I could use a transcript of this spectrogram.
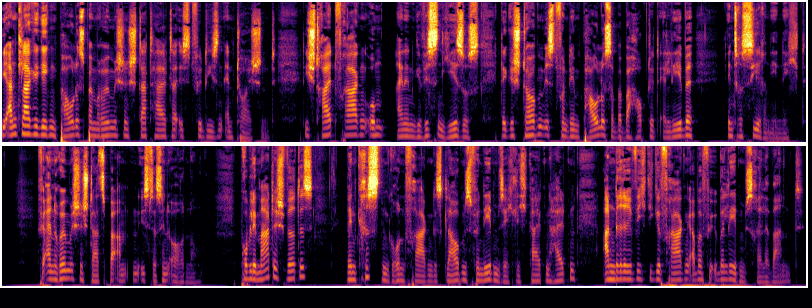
Die Anklage gegen Paulus beim römischen Statthalter ist für diesen enttäuschend. Die Streitfragen um einen gewissen Jesus, der gestorben ist, von dem Paulus aber behauptet, er lebe, interessieren ihn nicht. Für einen römischen Staatsbeamten ist das in Ordnung. Problematisch wird es, wenn Christen Grundfragen des Glaubens für Nebensächlichkeiten halten, andere wichtige Fragen aber für überlebensrelevant.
